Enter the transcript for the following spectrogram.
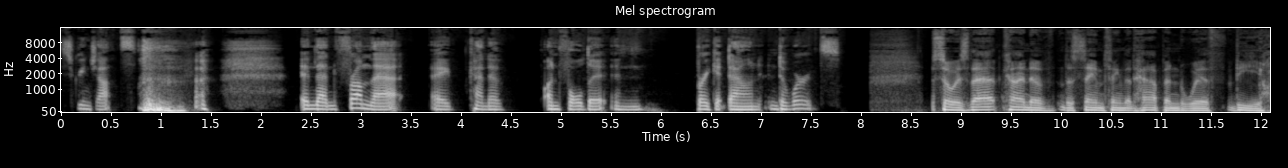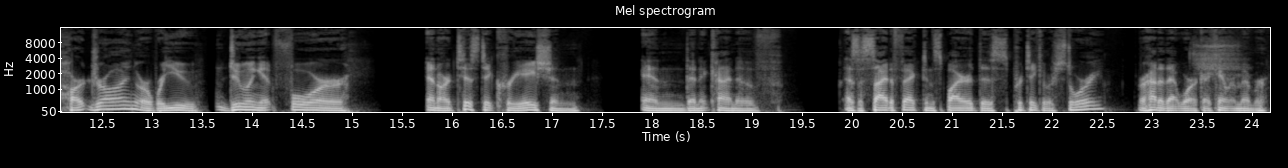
screenshots. And then from that, I kind of unfold it and break it down into words. So is that kind of the same thing that happened with the heart drawing or were you doing it for an artistic creation and then it kind of as a side effect inspired this particular story or how did that work? I can't remember.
